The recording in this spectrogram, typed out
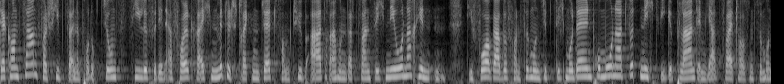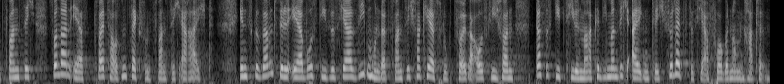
Der Konzern verschiebt seine Produktionsziele für den erfolgreichen Mittelstreckenjet vom Typ A 320 Neo nach hinten. Die Vorgabe von 75 Modellen pro Monat wird nicht wie geplant im Jahr 2025, sondern erst 2026 erreicht. Insgesamt will Airbus dieses Jahr 720 Verkehrsflugzeuge ausliefern. Das ist die Zielmarke, die man sich eigentlich für letztes Jahr vorgenommen hatte.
